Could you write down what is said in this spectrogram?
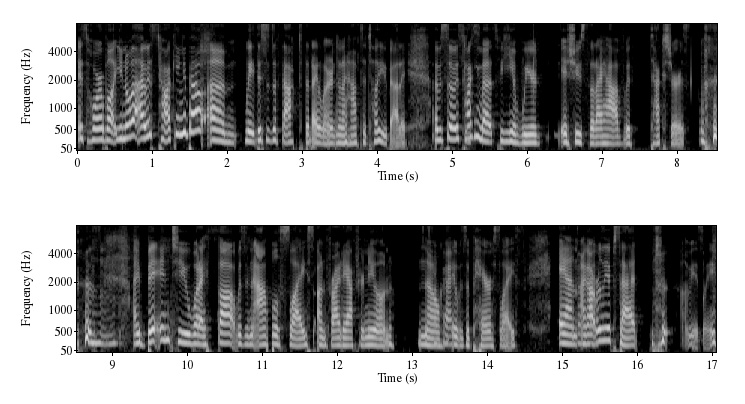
It's horrible. You know what I was talking about? Um, wait, this is a fact that I learned, and I have to tell you about it. Was so I was talking about speaking of weird issues that I have with textures. I bit into what I thought was an apple slice on Friday afternoon. No, Okay. it was a pear slice, and I got really upset. Obviously,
